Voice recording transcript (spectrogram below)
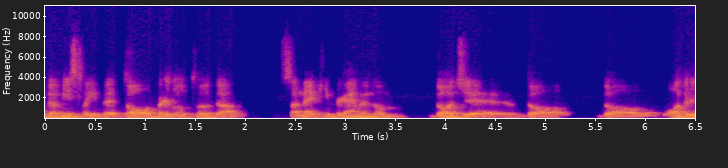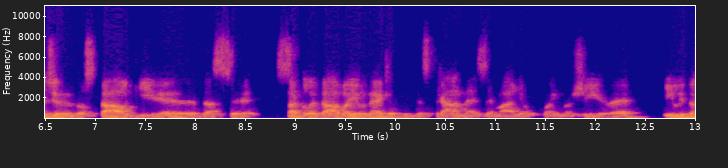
da misle i da je to obrnuto, da sa nekim vremenom dođe do, do određene nostalgije, da se sagledavaju negativne strane zemalja u kojima žive ili da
